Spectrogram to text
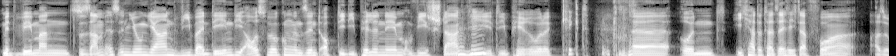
mit wem man zusammen ist in jungen Jahren, wie bei denen die Auswirkungen sind, ob die die Pille nehmen und wie stark die die Periode kickt. äh, und ich hatte tatsächlich davor also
